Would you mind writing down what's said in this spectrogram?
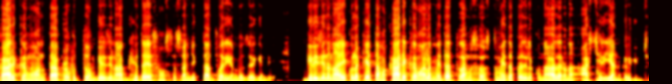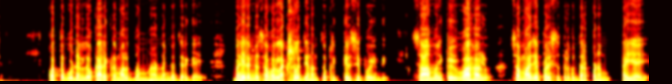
కార్యక్రమం అంతా ప్రభుత్వం గిరిజనాభ్యుదయ సంస్థ సంయుక్తాధ్వర్యంలో జరిగింది. గిరిజన నాయకులకే తమ కార్యక్రమాల మీద తమ సంస్థ మీద ప్రజలకున్న ఆదరణ ఆశ్చర్యాన్ని కలిగించింది. కొత్తగూడెంలో కార్యక్రమాలు బ్రహ్మాండంగా జరిగాయి. బహిరంగ సభ లక్షల జనంతో క్రిక్కిరిసిపోయింది. సామూహిక వివాహాలు సమాజ పరిస్థితులకు దర్పణం అయ్యాయి.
